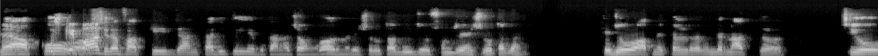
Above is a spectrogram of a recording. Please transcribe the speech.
मैं आपको उसके बाद सिर्फ़ आपकी जानकारी के लिए बताना चाहूँगा और मेरे श्रोता भी जो सुन रहे हैं श्रोतागण कि जो आपने कल रविंद्रनाथ सीओ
